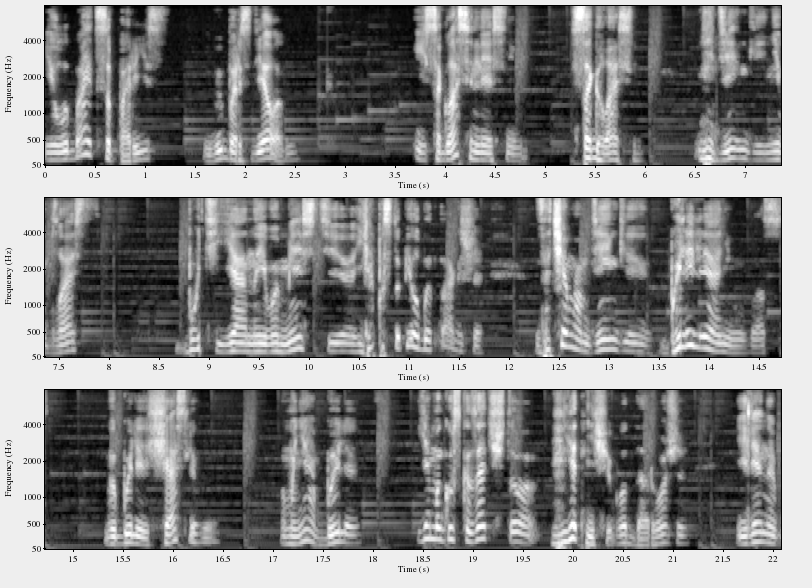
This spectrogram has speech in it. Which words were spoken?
И улыбается Парис. Выбор сделан. И согласен ли я с ним? Согласен. Ни деньги, ни власть. Будь я на его месте, я поступил бы так же. Зачем вам деньги? Были ли они у вас? Вы были счастливы? У меня были. Я могу сказать, что нет ничего дороже. Елена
